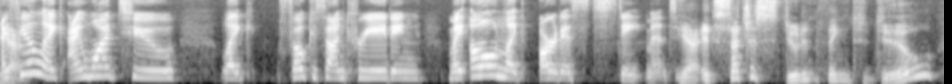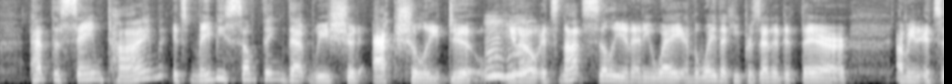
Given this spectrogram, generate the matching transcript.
I feel like i want to like focus on creating my own like artist statement yeah it's such a student thing to do at the same time it's maybe something that we should actually do you know it's not silly in any way and the way that he presented it there I mean, it's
